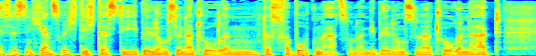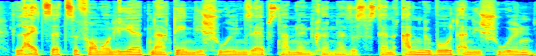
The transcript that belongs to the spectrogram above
Es ist nicht ganz richtig, dass die Bildungssenatorin das verboten hat, sondern die Bildungssenatorin hat Leitsätze formuliert, nach denen die Schulen selbst handeln können. Also es ist ein Angebot an die Schulen,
